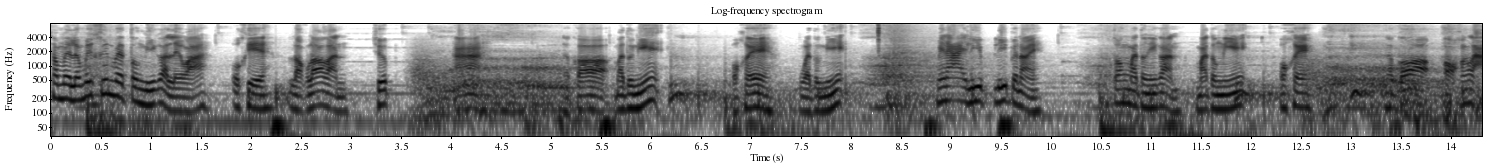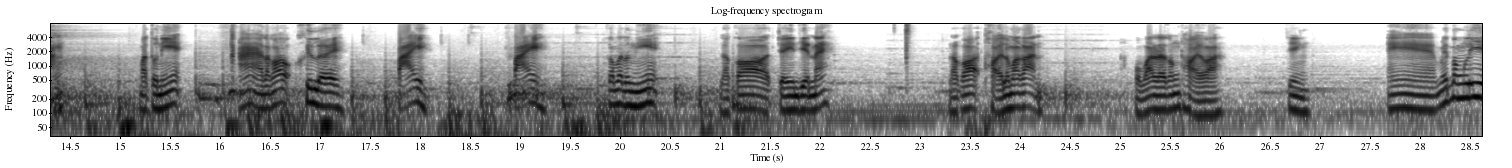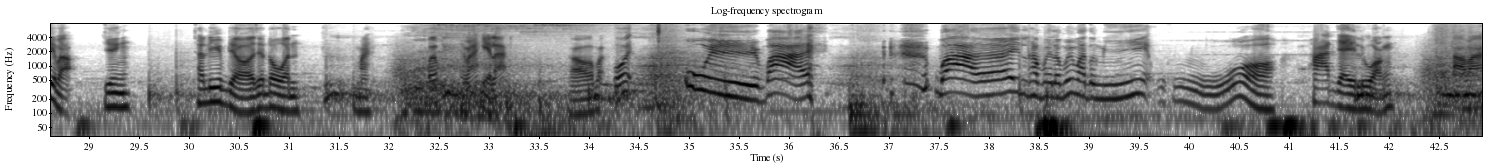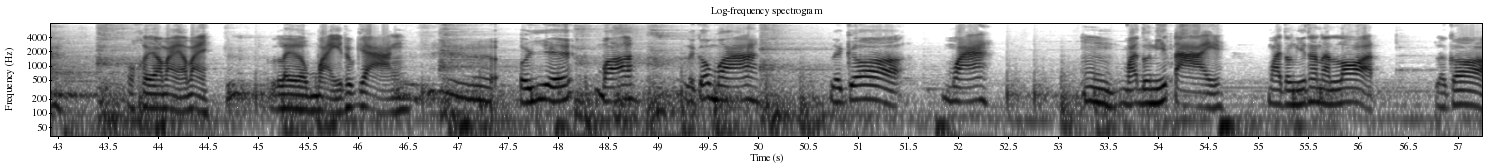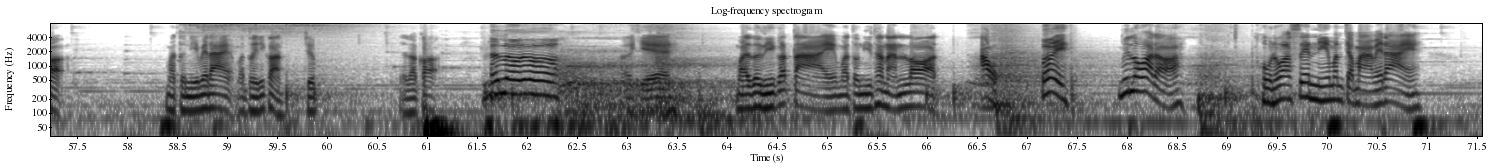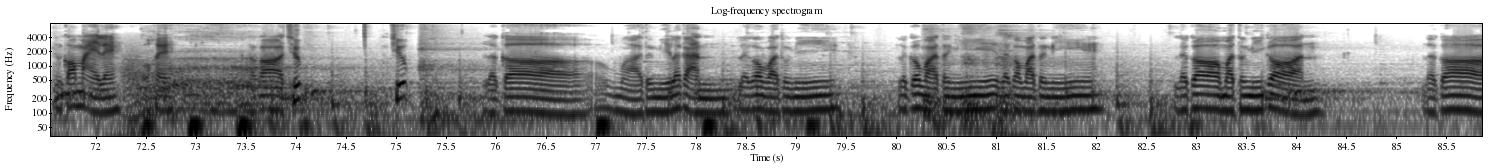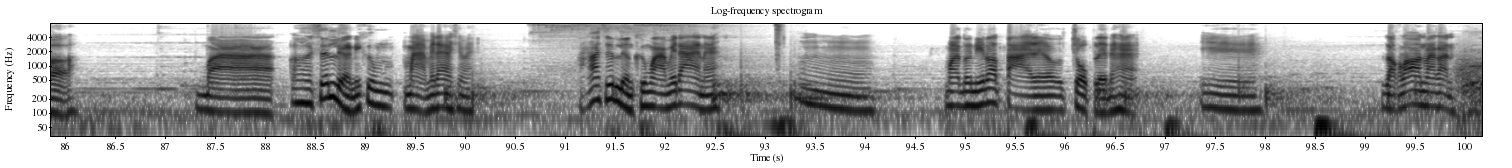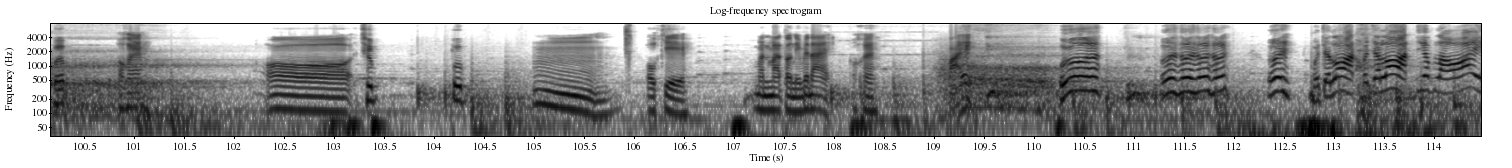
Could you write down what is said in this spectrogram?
ทำไมเราไม่ขึ้นไปตรงนี้ก่อนเลยวะ โอเค หลอกล่อก่อนชึบ อ่า แล้วก็มาตรงนี้ โอเคมาตรงนี้ ไม่ได้รีบรีบไปหน่อย ต้องมาตรงนี้ก่อน มาตรงนี้ โอเค แล้วก็ออกข้างหลัง มาตรงนี้ อ่า แล้วก็ขึ้นเลย ไป ไป ก็มาตรงนี้ แล้วก็ใจเย็นๆนะ แล้วก็ถอยลงมาก่อนผมว่าเราต้องถอยวะจริง เอไม่ต้องรีบอะ จริง ถ้ารีบเดี๋ยวจะโดน มาปึ๊บเห็นไหมเห็นละเอามาโอ้ยอุ้ยบ้าย บ้าเอ้ยทำไมเราไม่มาตรงนี้ โอ้โหพลาดใหญ่หลวงเอามาโอเคเอาใหม่เอาใหม่ เริ่มใหม่ทุกอย่าง โอเคมา แล้วก็มา แล้วก็มา อืม มาตรงนี้ตาย มาตรงนี้เท่านั้นรอด แล้วก็ มาตรงนี้ไม่ได้ มาตรงนี้ก่อนจึ๊บแล้วก็ฮัลโหลโอเค มาตรงนี้ก็ตาย มาตรงนี้เท่านั้นรอด เอ้า เฮ้ย ไม่รอดเหรอผมนึกว่าเส้นนี้มันจะมาไม่ได้มันก็ใหม่เลย โอเค แล้วก็ชึบชึบ แล้วก็มาตรงนี้แล้วกัน แล้วก็มาตรงนี้ แล้วก็มาตรงนี้ แล้วก็มาตรงนี้ แล้วก็มาตรงนี้ก่อน แล้วก็ มา เออเส้นเหลืองนี่คือมาไม่ได้ใช่ไหมอ่าเส้นเหลืองคือมาไม่ได้นะ อืม มาตรงนี้เราตายเลยเราจบเลยนะฮะ เออหลอกล่อมันมาก่อนปึ๊บโอเคเออชึบปึ๊บอืมโอเค มันมาตรงนี้ไม่ได้ โอเค ไปเฮ้ยเฮ้ยเฮ้ยเฮ้ยเฮ้ยเฮ้ยมันจะรอดมันจะรอดเรียบร้อย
